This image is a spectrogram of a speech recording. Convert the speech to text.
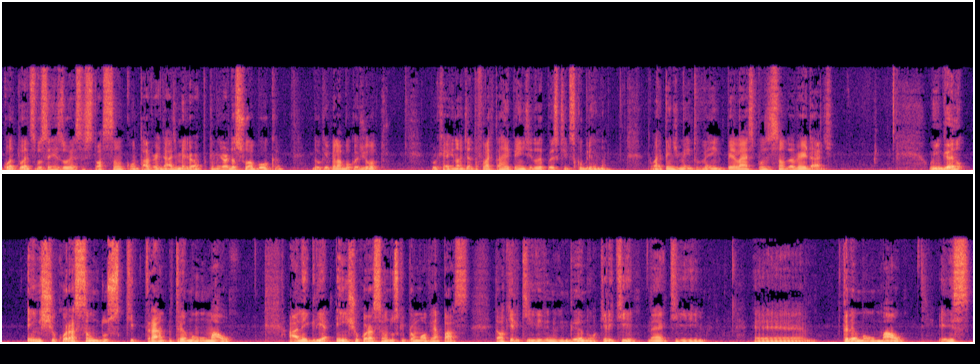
quanto antes você resolver essa situação e contar a verdade, melhor. Porque melhor da sua boca do que pela boca de outro. Porque aí não adianta falar que está arrependido depois que descobriu. Né? Então, arrependimento vem pela exposição da verdade. O engano enche o coração dos que tra tramam o mal. A alegria enche o coração dos que promovem a paz. Então, aquele que vive no engano, aquele que, né, que é, tramam o mal, eles,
